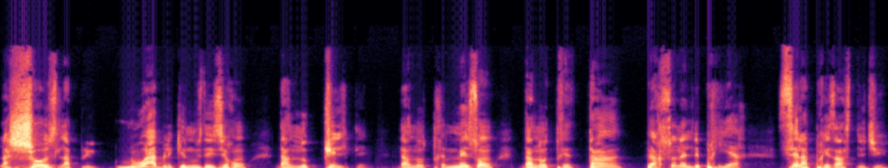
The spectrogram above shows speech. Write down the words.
la chose la plus louable que nous désirons dans nos cultes, dans notre maison, dans notre temps personnel de prière, c'est la présence de Dieu.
